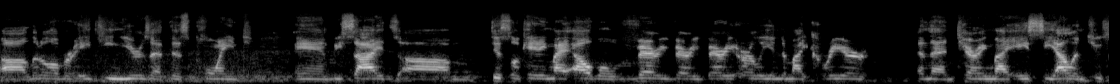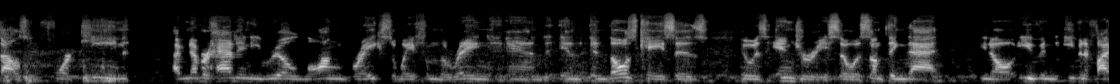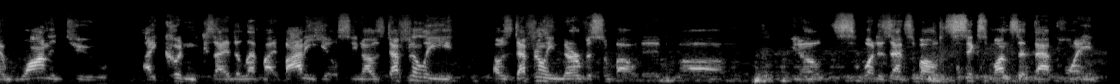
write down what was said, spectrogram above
uh, a little over 18 years at this point, and besides um, dislocating my elbow very, very, very early into my career, and then tearing my ACL in 2014, I've never had any real long breaks away from the ring. And in, in those cases, it was injury. So it was something that, you know, even even if I wanted to, I couldn't because I had to let my body heal. So, you know, I was definitely I was definitely nervous about it. Um, you know, what is that? About six months at that point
